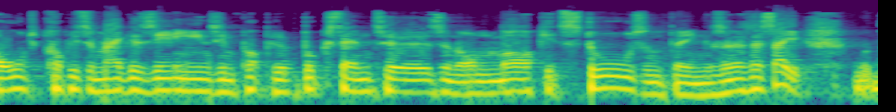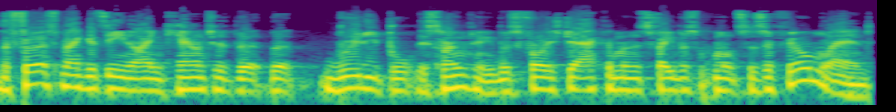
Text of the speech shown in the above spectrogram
old copies of magazines in popular book centres and on market stalls and things. And as I say, the first magazine I encountered that, that really brought this home to me was Forrest J. Ackerman's Famous Monsters of Filmland.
